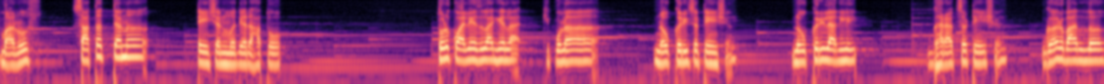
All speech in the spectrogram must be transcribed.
माणूस सातत्यानं टेन्शनमध्ये राहतो. थोडं कॉलेजला गेला की पुन्हा नोकरीचं टेन्शन नोकरी लागली घराचं टेन्शन घर बांधलं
